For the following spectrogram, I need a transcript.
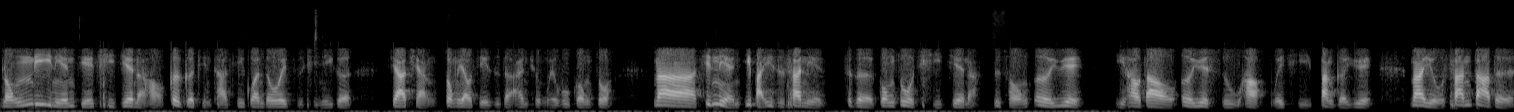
农历年节期间呢，哈，各个警察机关都会执行一个加强重要节日的安全维护工作。那今年一百一十三年这个工作期间呢，是从二月一号到二月十五号，为期半个月。那有三大的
